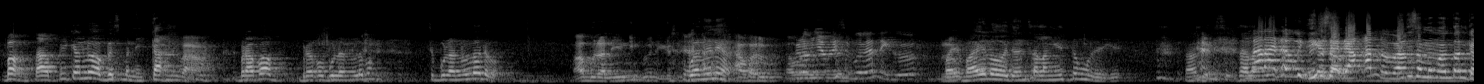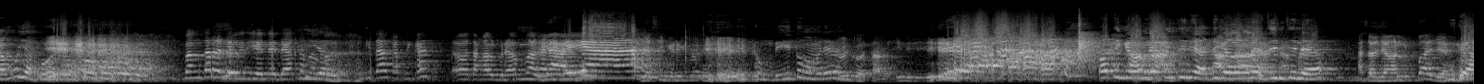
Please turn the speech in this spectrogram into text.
Bang, tapi kan lu habis menikah nih, Bang. Berapa berapa bulan lu, Bang? Sebulan lu ada, Bang? ah bulan ini gua nih Bulan ini ya? awal, awal Belum nyampe sebulan nih gue. Bye-bye lo, jangan salah ngitung lo, ya. Nanti salah Ntar ada ujian dadakan lo, Bang. Itu sama mantan kamu ya? Waduh. Bang, ntar ada ujian dadakan Iya. Bang. Kita akad nikah eh, tanggal berapa kan? Iya, Iya. iya. Iya sih ngeri gua. dihitung, dihitung sama dia. Tapi gua taruh sini sih. Oh, tinggal ngeliat cincin ya, tinggal ngeliat cincin ya. Asal jangan lupa aja. Iya.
